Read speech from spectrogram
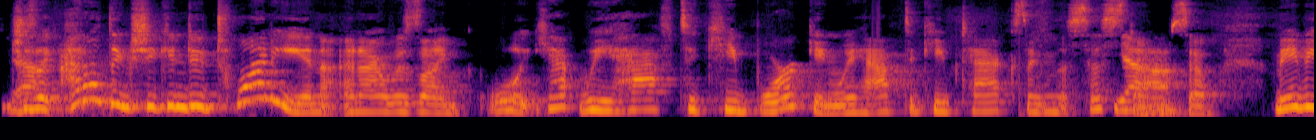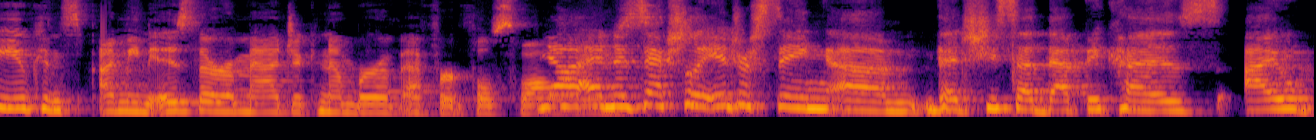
She's yeah. like, I don't think she can do 20. And, and I was like, Well, yeah, we have to keep working. We have to keep taxing the system. Yeah. So maybe you can, I mean, is there a magic number of effortful swallows? Yeah. And it's actually interesting um, that she said that because I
